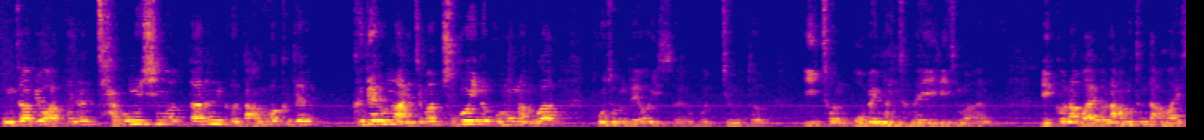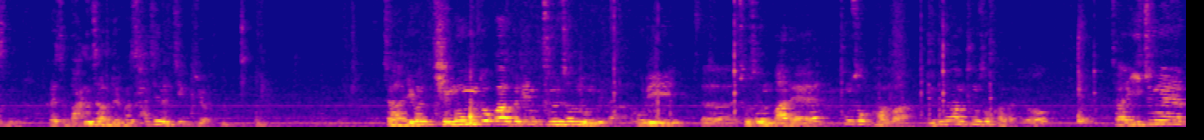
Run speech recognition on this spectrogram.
공자 묘 앞에는 자공이 심었다는 그 나무가 그대, 그대로는 아니지만 죽어있는 고목나무가 보존되어 있어요. 뭐 지금부터 2500년 전의 일이지만 믿거나 말거나 아무튼 남아 있습니다. 그래서 많은 사람들이 그 사진을 찍죠. 자, 이건 김홍도가 그린 분선도입니다. 우리 어, 조선 말의 풍속화가 유명한 풍속화가죠. 자, 이 중에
